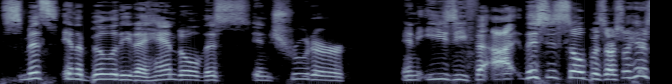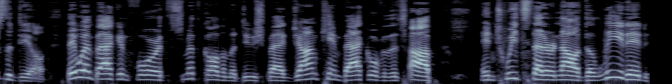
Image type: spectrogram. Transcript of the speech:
Smith's inability to handle this intruder in easy fa- I, this is so bizarre. So here's the deal. They went back and forth. Smith called him a douchebag. Jon came back over the top in tweets that are now deleted,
